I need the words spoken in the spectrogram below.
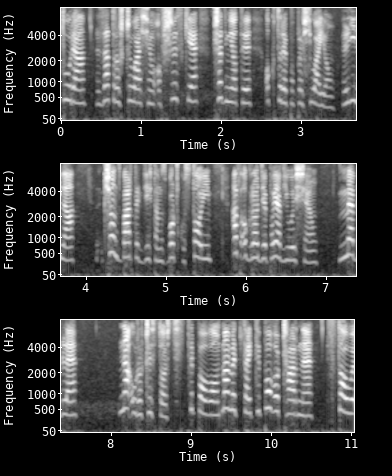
która zatroszczyła się o wszystkie przedmioty, o które poprosiła ją Lila. Ksiądz Bartek gdzieś tam z boczku stoi, a w ogrodzie pojawiły się meble na uroczystość typową. Mamy tutaj typowo czarne stoły,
